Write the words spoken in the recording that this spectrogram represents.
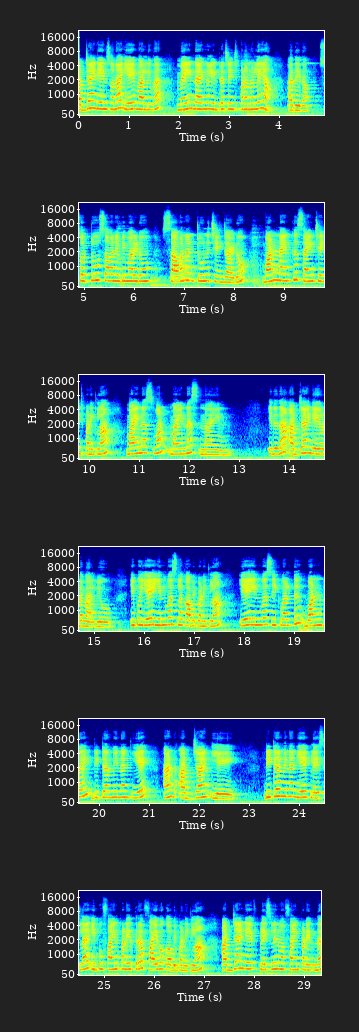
அட்ஜாயிண்ட் ஏன்னு சொன்னால் ஏ வேல்யூவை மெயின் டயக்னல் இன்டர்சேஞ்ச் பண்ணணும் இல்லையா? அதே தான் ஸோ டூ செவன் எப்படி மாறிடும்? செவன் அண்ட் டூன்னு சேஞ்ச் ஆகிடும் ஒன் நைனுக்கு சைன் சேஞ்ச் பண்ணிக்கலாம். மைனஸ் ஒன் மைனஸ் நைன் இதுதான் அட்ஜாயிண்ட் ஏயோட வேல்யூ இப்போ ஏ இன்வர்ஸில் காப்பி பண்ணிக்கலாம். A inverse equal to one by determinant A and adjoint A determinant A பிளேஸில் இப்போ ஃபைன் பண்ணியிருக்கிற ஃபைவை காப்பி பண்ணிக்கலாம். அட்ஜாயிண்ட் ஏ பிளேஸில் நம்ம ஃபைன் பண்ணியிருந்த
